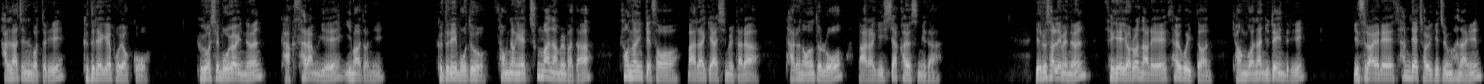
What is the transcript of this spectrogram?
갈라지는 것들이 그들에게 보였고 그것이 모여있는 각 사람 위에 임하더니 그들이 모두 성령의 충만함을 받아 성령님께서 말하게 하심을 따라 다른 언어들로 말하기 시작하였습니다. 예루살렘에는 세계 여러 나라에 살고 있던 경건한 유대인들이 이스라엘의 3대 절기 중 하나인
